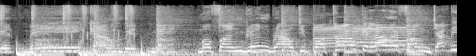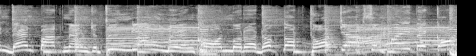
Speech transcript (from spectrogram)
with me come with me มาฟังเรื่องราวที่พ่อเท่าแกเล่าให้ฟังจากดินแดนปากนังจนถึงล่างเมืองคอนมรดกตกทอดจากสมัยแต่ก่อน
